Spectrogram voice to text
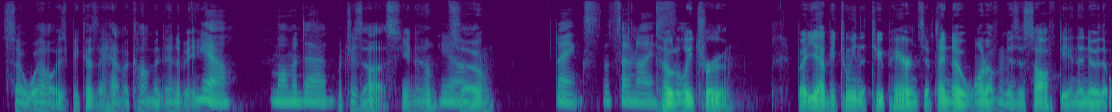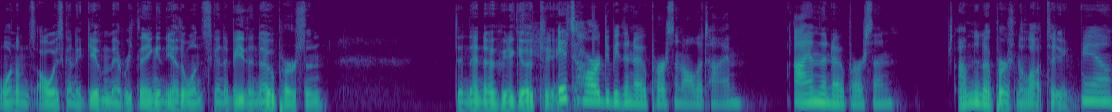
so well is because they have a common enemy, Yeah. Mom and dad. which is us, you know? Yeah. So Thanks. That's so nice. Totally true. But yeah, between the two parents, if they know one of them is a softie and they know that one of them's always going to give them everything and the other one's going to be the no person, then they know who to go to. It's hard to be the no person all the time. I am the no person. I'm the no person a lot too. Yeah.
